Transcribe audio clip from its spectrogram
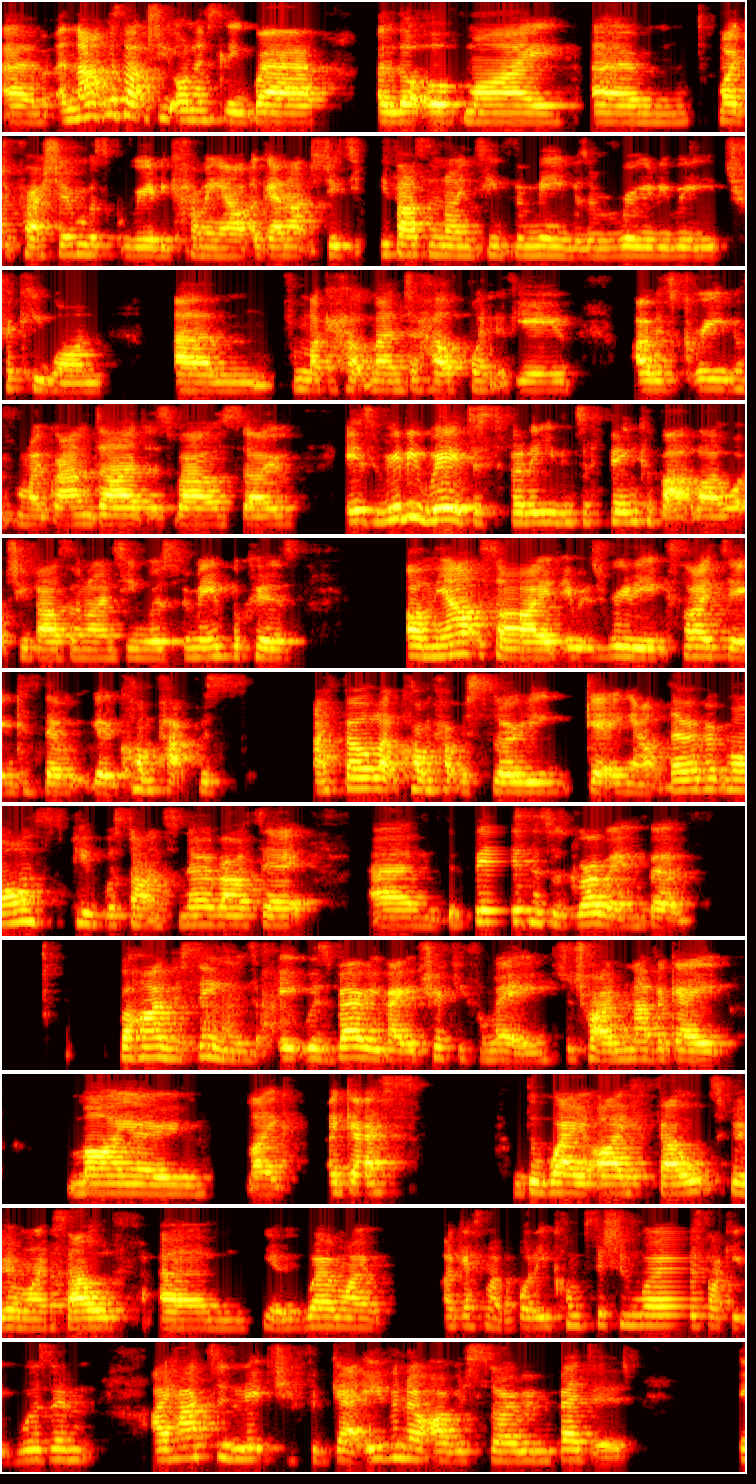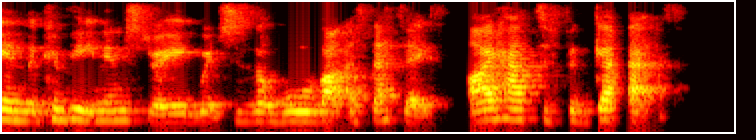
um, and that was actually honestly where a lot of my um, my depression was really coming out. Again actually 2019 for me was a really really tricky one um, from like a health mental health point of view. I was grieving for my granddad as well. So it's really weird just for even to think about like what 2019 was for me because on the outside it was really exciting because there you know, Kompak was i felt like Kompak was slowly getting out there a bit more. People were starting to know about it um, the business was growing, but behind the scenes, it was very, very tricky for me to try and navigate my own, like, I guess, the way I felt within myself, um, you know, where my, I guess, my body composition was. Like, it wasn't, I had to literally forget, even though I was so embedded in the competing industry, which is all about aesthetics, I had to forget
